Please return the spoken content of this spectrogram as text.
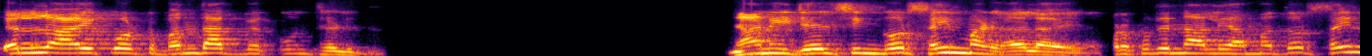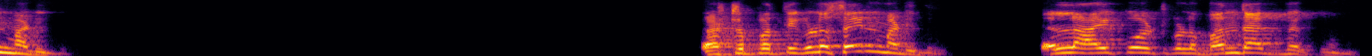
ಎಲ್ಲ ಹೈಕೋರ್ಟ್ ಬಂದಾಗ್ಬೇಕು ಅಂತ ಹೇಳಿದ್ರು. ಜ್ಞಾನಿ ಜೈಲ್ ಸಿಂಗ್ ಅವ್ರು ಸೈನ್ ಮಾಡಿ, ಅಲ್ಲ ಪ್ರಕೃತಿ ನಾಲಿ ಅಹಮದ್ ಅವ್ರು ಸೈನ್ ಮಾಡಿದ್ರು. ರಾಷ್ಟ್ರಪತಿಗಳು ಸೈನ್ ಮಾಡಿದ್ರು. ಎಲ್ಲ ಹೈಕೋರ್ಟ್ಗಳು ಬಂದಾಗ್ಬೇಕು ಅಂತ.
